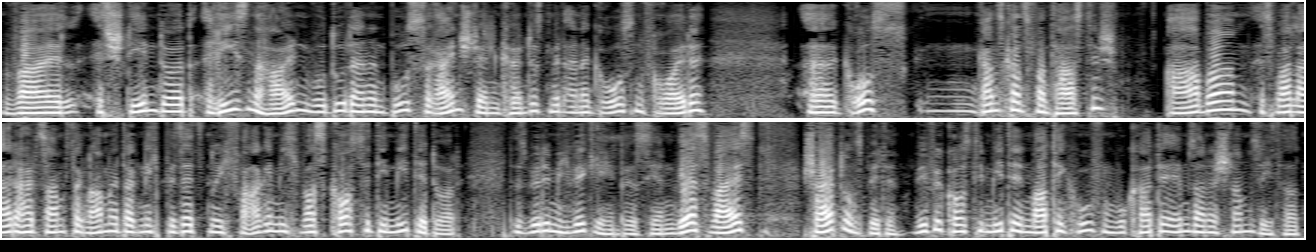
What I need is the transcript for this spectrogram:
Weil es stehen dort Riesenhallen, wo du deinen Bus reinstellen könntest mit einer großen Freude. Äh, groß, ganz, ganz fantastisch. Aber es war leider halt Samstagnachmittag nicht besetzt. Nur ich frage mich, was kostet die Miete dort? Das würde mich wirklich interessieren. Wer es weiß, schreibt uns bitte. Wie viel kostet die Miete in Mattighofen, wo KTM seine Stammsicht hat?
